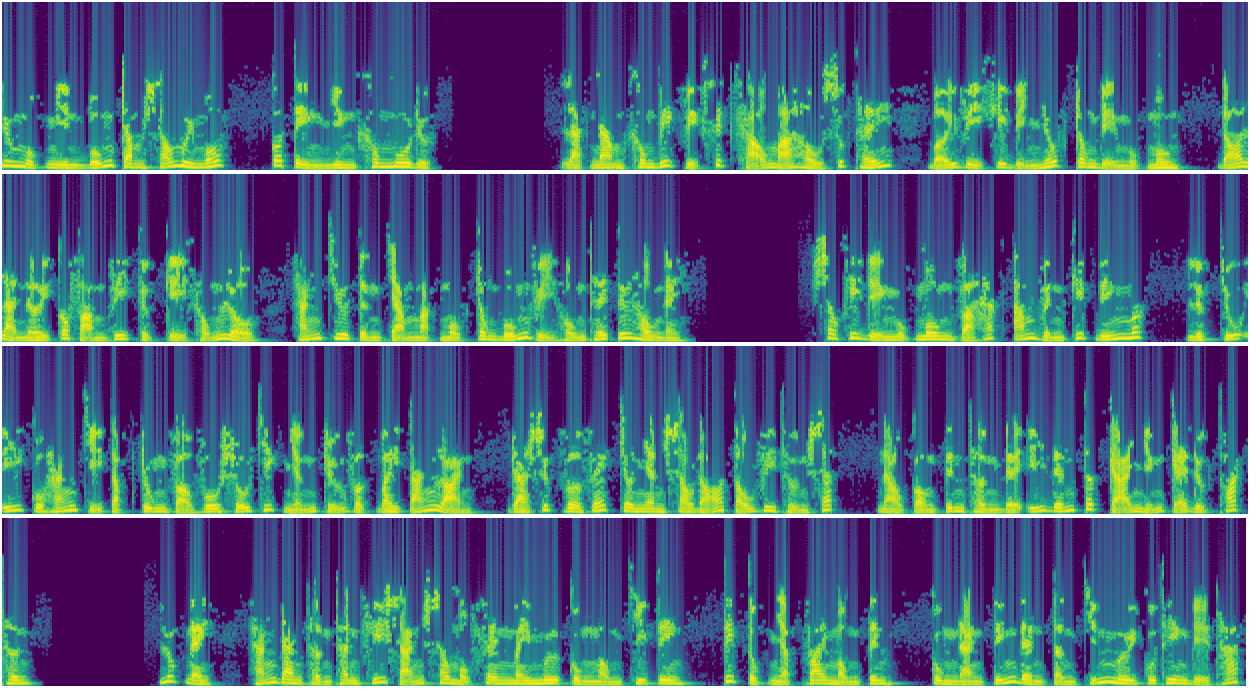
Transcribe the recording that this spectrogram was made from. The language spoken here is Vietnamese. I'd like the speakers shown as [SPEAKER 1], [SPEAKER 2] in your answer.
[SPEAKER 1] Chương 1461, có tiền nhưng không mua được. Lạc Nam không biết việc xích khảo mã hầu xuất thế, bởi vì khi bị nhốt trong địa ngục môn, đó là nơi có phạm vi cực kỳ khổng lồ, hắn chưa từng chạm mặt một trong bốn vị hỗn thế tứ hầu này. Sau khi địa ngục môn và hắc ám vĩnh kiếp biến mất, lực chú ý của hắn chỉ tập trung vào vô số chiếc nhẫn trữ vật bay tán loạn, ra sức vơ vét cho nhanh sau đó tẩu vi thượng sách, nào còn tinh thần để ý đến tất cả những kẻ được thoát thân. Lúc này, hắn đang thần thanh khí sản sau một phen mây mưa cùng mộng chi tiên, tiếp tục nhập vai mộng tinh, cùng nàng tiến đến tầng 90 của thiên địa tháp.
